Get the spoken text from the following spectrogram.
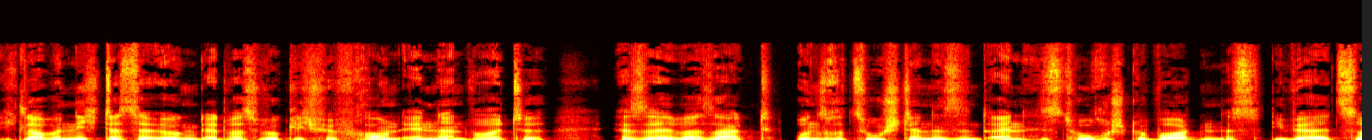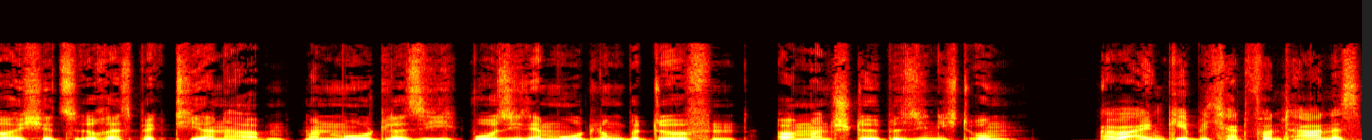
Ich glaube nicht, dass er irgendetwas wirklich für Frauen ändern wollte. Er selber sagt, unsere Zustände sind ein historisch gewordenes, die wir als solche zu respektieren haben. Man modle sie, wo sie der Modlung bedürfen, aber man stülpe sie nicht um. Aber angeblich hat Fontanes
